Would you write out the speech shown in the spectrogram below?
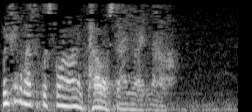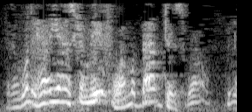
"What do you think about what's going on in Palestine right now?" And what the hell are you asking me for? I'm a Baptist. Well, what do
